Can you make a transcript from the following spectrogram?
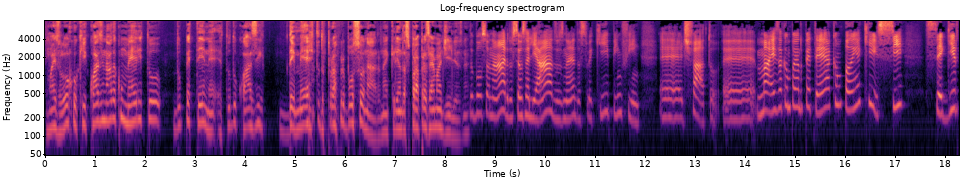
Mais louco que quase nada com mérito do PT, né? É tudo quase demérito do próprio Bolsonaro, né? Criando as próprias armadilhas, né? Do Bolsonaro, dos seus aliados, né? Da sua equipe, enfim. É, de fato. É... Mas a campanha do PT é a campanha que, se seguir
